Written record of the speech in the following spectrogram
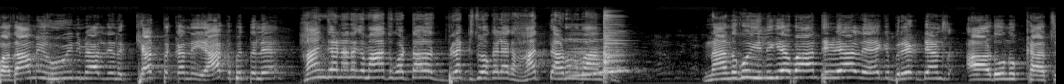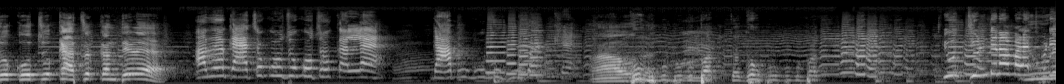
ಬದಾಮಿ ಹೂವಿನ ಮ್ಯಾಲೆ ನಿನ್ನ ಕೆಟ್ಟ ಕಣ್ಣು ಯಾಕೆ ಬಿತ್ತಲೆ? ಹಂಗ ನನಗೆ ಮಾತು ಕೊಟ್ಟಾಳ ಬ್ರೇಕ್ ಜೋಕಲ್ಯಾಗ ಹತ್ತಿ ಆಡೋಣ ಬಾ ಅಂತ. ನನಗೂ ಇಲ್ಲಿಗೆ ಬಾ ಅಂತ ಹೇಳಿ ಅಲ್ಲಿ ಹೇಗೆ ಬ್ರೇಕ್ ಡ್ಯಾನ್ಸ್ ಆಡೋನು ಕಾಚು ಕೂಚು ಕಾಚಕ್ ಅಂತ ಹೇಳಿ ಅದೇ ಕಾಚು ಕೂಚು ಕೂಚು ಕಲ್ಲ. ಗಾಬು ಗೂಬಕ್ಕೆ. ಇವ್ ತಿಂಡಿನ ಬಿಡಿ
